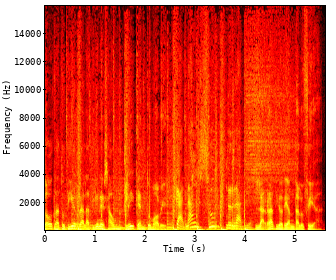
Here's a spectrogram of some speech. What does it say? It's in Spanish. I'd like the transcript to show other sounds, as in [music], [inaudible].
Toda tu tierra la tienes a un clic en tu móvil. Canal Sur Radio. La radio de Andalucía.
